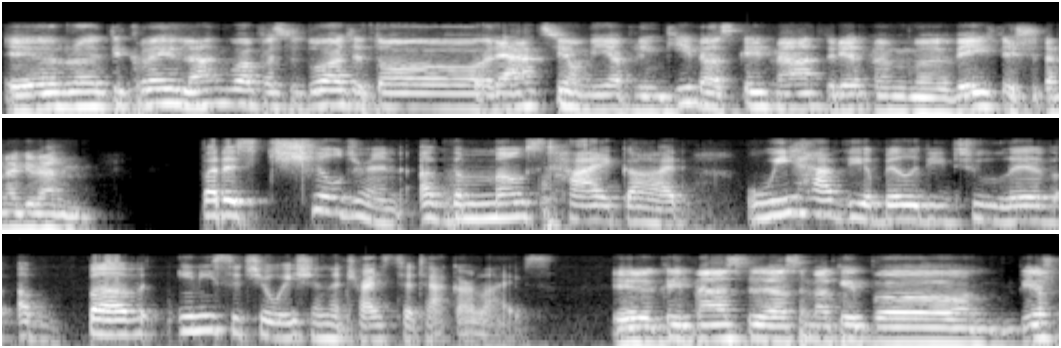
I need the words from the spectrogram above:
Ir tikrai lengva pasiduoti to reakcijom į aplinkybės, kaip mes turėtumėm veikti šitame gyvenime. But as children of the Most High God, we have the ability to live above any situation that tries to attack our lives. Ir kaip mes esame kaip vieš,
